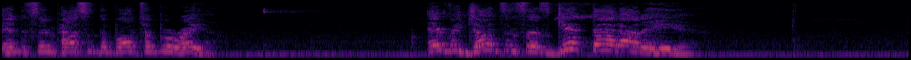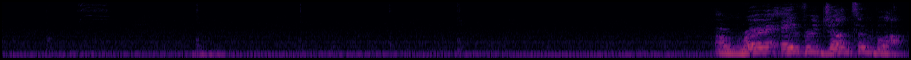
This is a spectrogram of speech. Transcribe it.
Anderson passes the ball to Berea. Avery Johnson says, get that out of here. A rare Avery Johnson block.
